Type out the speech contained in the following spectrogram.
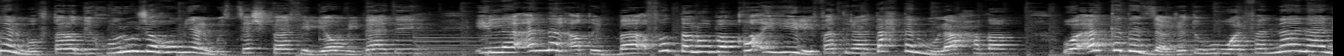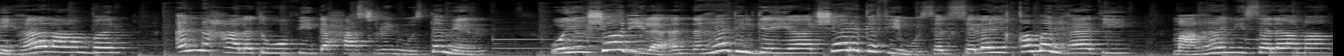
من المفترض خروجه من المستشفى في اليوم ذاته إلا أن الأطباء فضلوا بقائه لفترة تحت الملاحظة وأكدت زوجته والفنانة نهال عنبر أن حالته في تحسن مستمر. ويشار إلى أن هادي الجيار شارك في مسلسلي قمر هادي مع هاني سلامة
